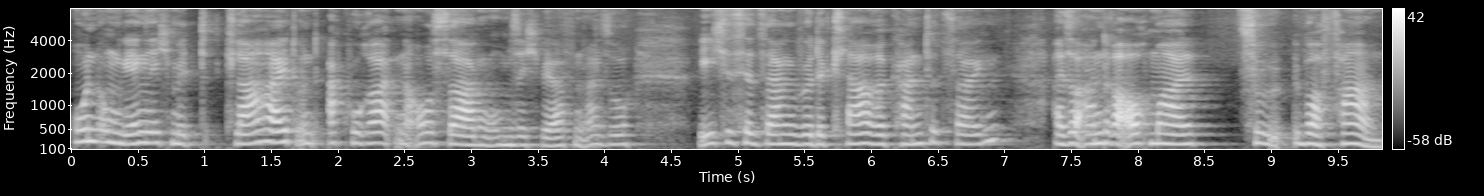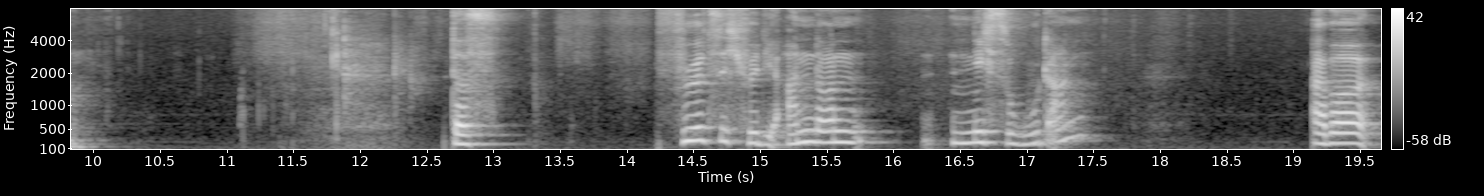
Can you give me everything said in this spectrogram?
unumgänglich mit Klarheit und akkuraten Aussagen um sich werfen. Also, wie ich es jetzt sagen würde, klare Kante zeigen. Also andere auch mal zu überfahren. Das fühlt sich für die anderen nicht so gut an, aber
